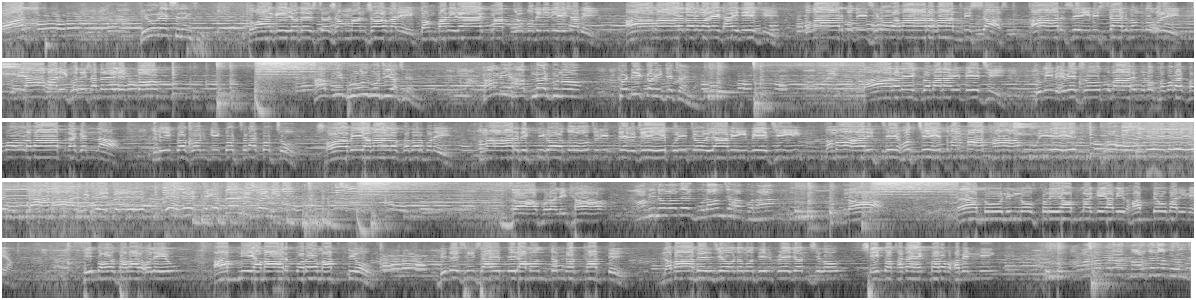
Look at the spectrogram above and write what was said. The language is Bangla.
হোয়াট ইউর এক্সিলেন্সি তোমাকে যথেষ্ট সম্মান সহকারে কোম্পানির একমাত্র প্রতিনিধি হিসাবে আমার দরবারে ঠাই দিয়েছি। তোমার প্রতি ছিল আমার অগাধ বিশ্বাস। আর সেই বিশ্বাস ভঙ্গ করে তুমি আমারই ক্ষতি সাধনে লিপ্ত। আপনি ভুল বুঝিয়াছেন। আমি আপনার কোনো ক্ষতি করিতে চাই না। তার অনেক প্রমাণ আমি পেয়েছি। তুমি ভেবেছো তোমার কোনো খবরা খবর অভাব রাখেন না। তুমি কখন কি করছ না করছ, সবই আমার নক্ষদর্পণে তোমার ব্যক্তিগত চরিত্রের যে পরিচয় আমি পেয়েছি, আমার ইচ্ছে হচ্ছে তোমার মাথা মুড়িয়ে ঘুম ঢেলে আমার পিঠে চড়িয়ে থেকে বের করে জাফর আলী খা আমি নবাবের গোলাম জাহাপনা না? এত নিম্ন স্তরে আপনাকে আমি ভাবতেও পারি না সিপাহ হলেও আপনি আমার পরম আত্মীয়। বিদেশি সাহেবদের আমন্ত্রণ রক্ষার্থে নবাবের যে অনুমতির প্রয়োজন ছিল সেই কথাটা একবারও ভাবেননি। আমার অপরাধ মার্জনা করুন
